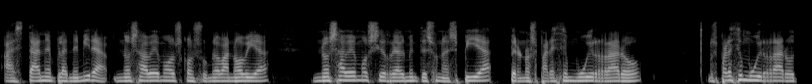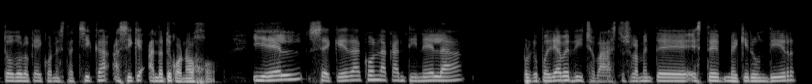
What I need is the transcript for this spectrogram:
a Stan en plan de, mira, no sabemos con su nueva novia no sabemos si realmente es una espía, pero nos parece muy raro. Nos parece muy raro todo lo que hay con esta chica, así que ándate con ojo. Y él se queda con la cantinela, porque podría haber dicho, va, esto solamente, este me quiere hundir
